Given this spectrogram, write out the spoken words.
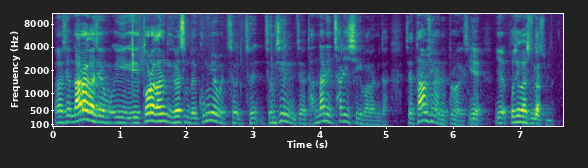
어, 지금 나라가 지금 이, 이 돌아가는 게 그렇습니다. 국민 여러분 저, 저, 정신 저 단단히 차리시기 바랍니다. 제가 다음 시간에 뵙도록 하겠습니다. 예, 고생하셨습니다. 수고하셨습니다.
